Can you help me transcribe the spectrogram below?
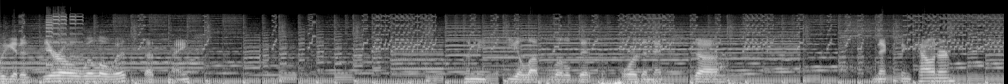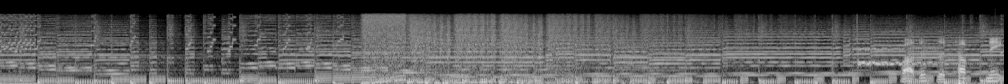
We get a zero Will-O-Wisp. That's nice. Let me heal up a little bit before the next uh, next encounter. Wow, this is a tough snake.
